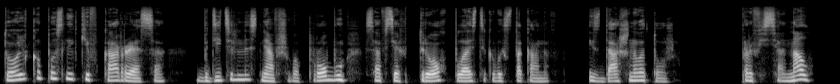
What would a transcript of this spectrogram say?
только после кивка Ресса, бдительно снявшего пробу со всех трех пластиковых стаканов. Из Дашиного тоже. Профессионал,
